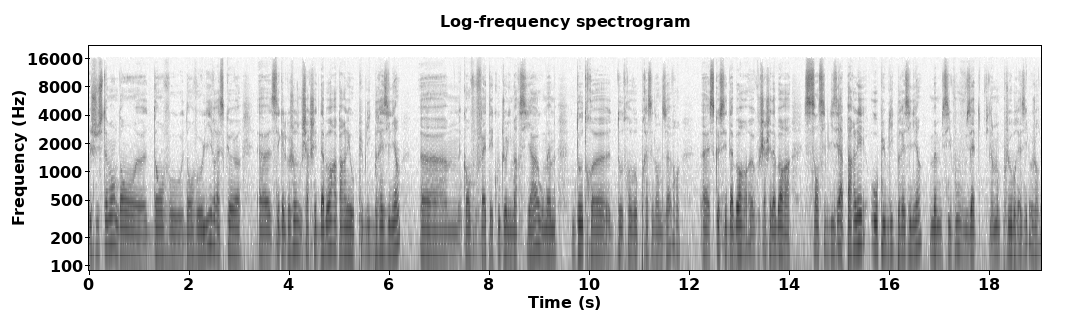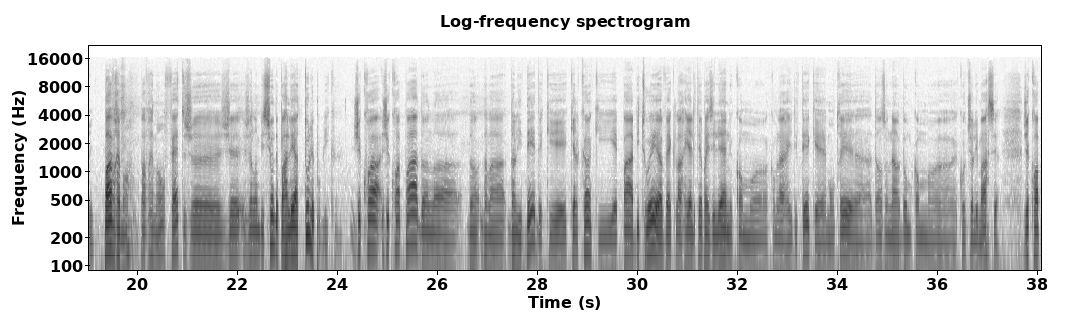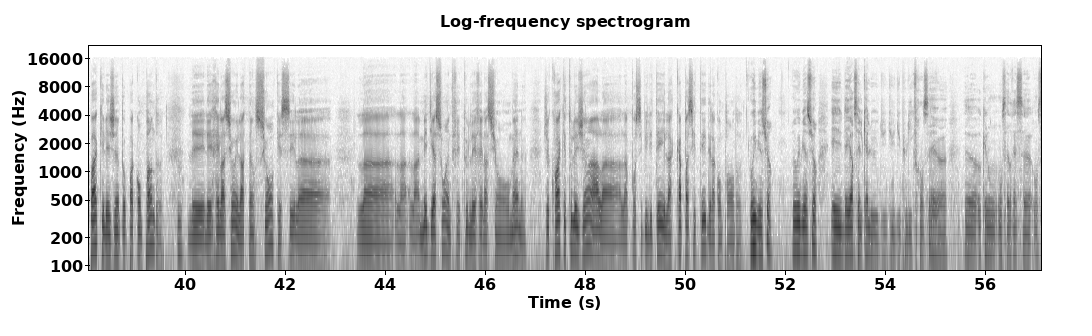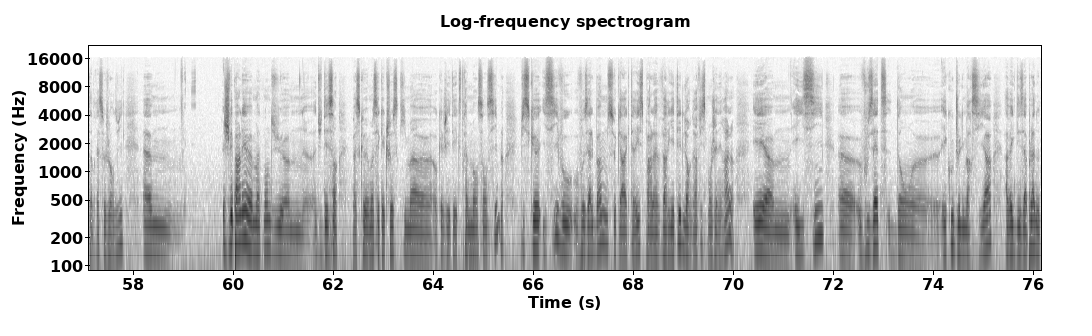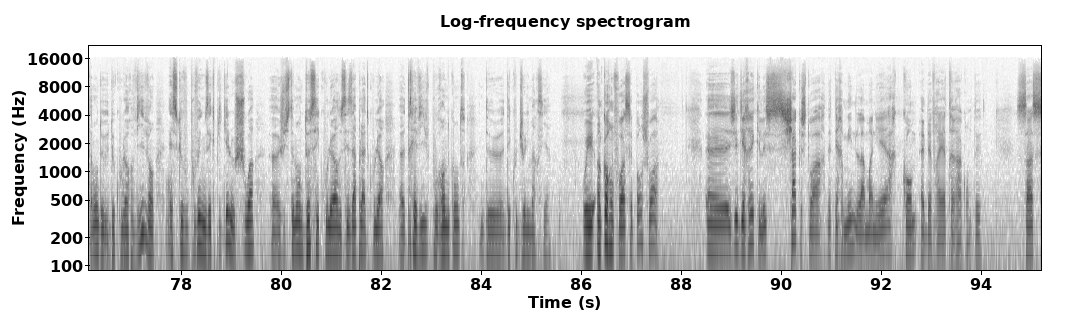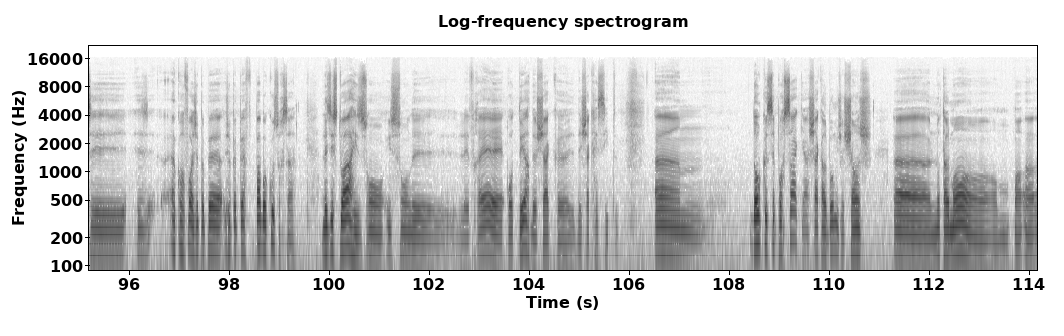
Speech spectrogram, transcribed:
justement, dans, euh, dans, vos, dans vos livres, est-ce que euh, c'est quelque chose où vous cherchez d'abord à parler au public brésilien quand vous faites Écoute Jolie Marcia ou même d'autres d'autres vos précédentes œuvres? Est-ce que c'est d'abord, vous cherchez d'abord à sensibiliser, à parler au public brésilien, même si vous, vous êtes finalement plus au Brésil aujourd'hui? Pas vraiment, pas vraiment. En fait, j'ai l'ambition de parler à tous les publics je crois, je crois pas dans la, dans, dans la, dans l'idée de que quelqu'un qui n'est pas habitué avec la réalité brésilienne comme, euh, comme la réalité qui est montrée euh, dans un album comme euh, Côte Jolie Mars, je crois pas que les gens ne peuvent pas comprendre mm. les, les, relations et la tension que c'est la, la, la, la, médiation entre toutes les relations humaines. Je crois que tous les gens ont la, la possibilité et la capacité de la comprendre. Oui, bien sûr. Oui, bien sûr. Et d'ailleurs, c'est le cas du, public français euh, euh, auquel on, on s'adresse euh, aujourd'hui. Je vais parler maintenant du, du, dessin, parce que moi c'est quelque chose qui m'a, auquel j'ai été extrêmement sensible, puisque ici vos, albums se caractérisent par la variété de leur graphisme en général, et, et ici vous êtes dans Écoute Jolie Marcia avec des aplats notamment de, couleurs vives. Est-ce que vous pouvez nous expliquer le choix euh, justement de ces couleurs, de ces aplats de couleurs euh, très vives pour rendre compte de Jolie Marcia? Oui, encore une fois, c'est pas un choix. Euh, je dirais que chaque histoire détermine la manière comme elle devrait être racontée. Ça, c'est. Encore une fois, je ne peux, je peux pas beaucoup sur ça. Les histoires, ils sont, ils sont les, les vrais auteurs de chaque, de chaque récit. Euh, donc c'est pour ça qu'à chaque album, je change euh, notamment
